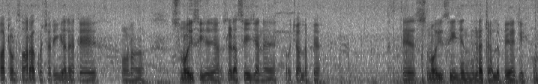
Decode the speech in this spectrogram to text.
ਬਟ ਹੁਣ ਸਾਰਾ ਕੁਝ ਰੀਅਲ ਹੈ ਤੇ ਹੁਣ ਸਨੋਈ ਸੀਜ਼ਨ ਜਿਹੜਾ ਸੀਜ਼ਨ ਹੈ, ਉਹ ਚੱਲ ਪਿਆ। ਤੇ ਸਨੋਈ ਸੀਜ਼ਨ ਜਿਹੜਾ ਚੱਲ ਪਿਆ ਜੀ ਹੁਣ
